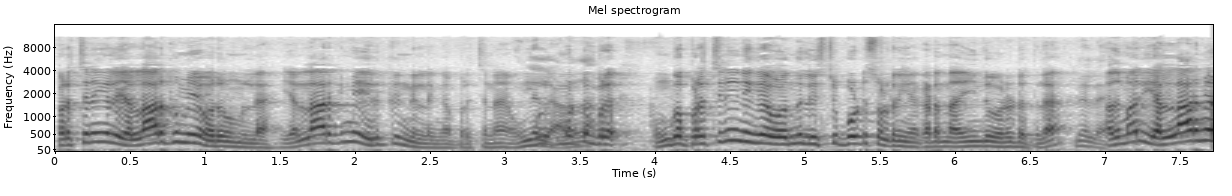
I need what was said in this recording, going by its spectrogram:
பிரச்சனைகள் எல்லாருக்குமே வரும் இல்ல எல்லாருக்குமே இருக்குங்க இல்லைங்க பிரச்சனை? உங்களுக்கு மட்டும் உங்க பிரச்சனையை நீங்க வந்து லிஸ்ட் போட்டு சொல்றீங்க கடந்த ஐந்து வருடத்துல. இல்ல. அது மாதிரி எல்லாருமே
